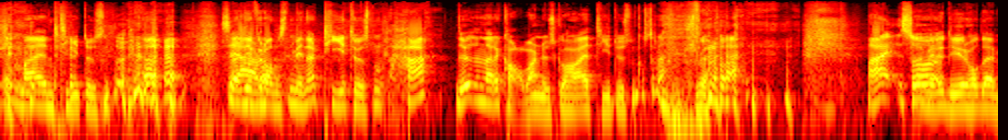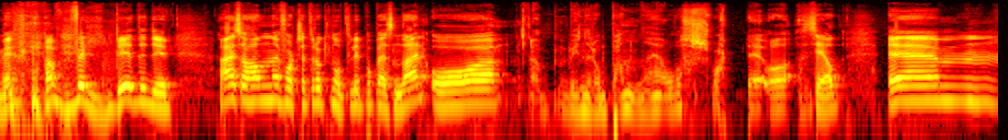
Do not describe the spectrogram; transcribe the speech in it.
skylder meg 10 000. Se Men her nå. differansen min er 10 000. Hæ? Du, den der kabelen du skulle ha, er 10 000, koster den? Nei, Det så er veldig dyr HDMI. Ja, veldig dyr. Nei, så han fortsetter å knote litt på PC-en der, og begynner å banne og svarte og se at um,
